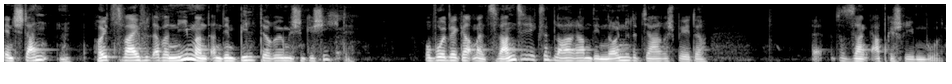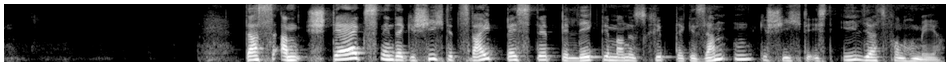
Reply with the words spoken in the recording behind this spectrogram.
entstanden. Heute zweifelt aber niemand an dem Bild der römischen Geschichte obwohl wir gerade mal 20 Exemplare haben, die 900 Jahre später äh, sozusagen abgeschrieben wurden. Das am stärksten in der Geschichte zweitbeste belegte Manuskript der gesamten Geschichte ist Ilias von Homer.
